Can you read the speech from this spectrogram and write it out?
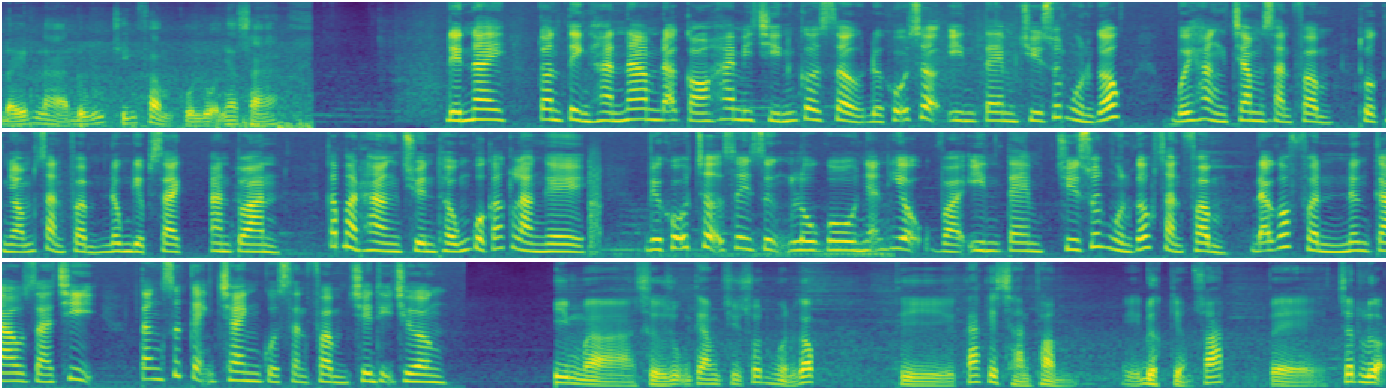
đấy là đúng chính phẩm của lụa Nha Xá. Đến nay, toàn tỉnh Hà Nam đã có 29 cơ sở được hỗ trợ in tem truy xuất nguồn gốc với hàng trăm sản phẩm thuộc nhóm sản phẩm nông nghiệp sạch, an toàn, các mặt hàng truyền thống của các làng nghề, Việc hỗ trợ xây dựng logo, nhãn hiệu và in tem truy xuất nguồn gốc sản phẩm đã góp phần nâng cao giá trị, tăng sức cạnh tranh của sản phẩm trên thị trường. Khi mà sử dụng tem truy xuất nguồn gốc thì các cái sản phẩm được kiểm soát về chất lượng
